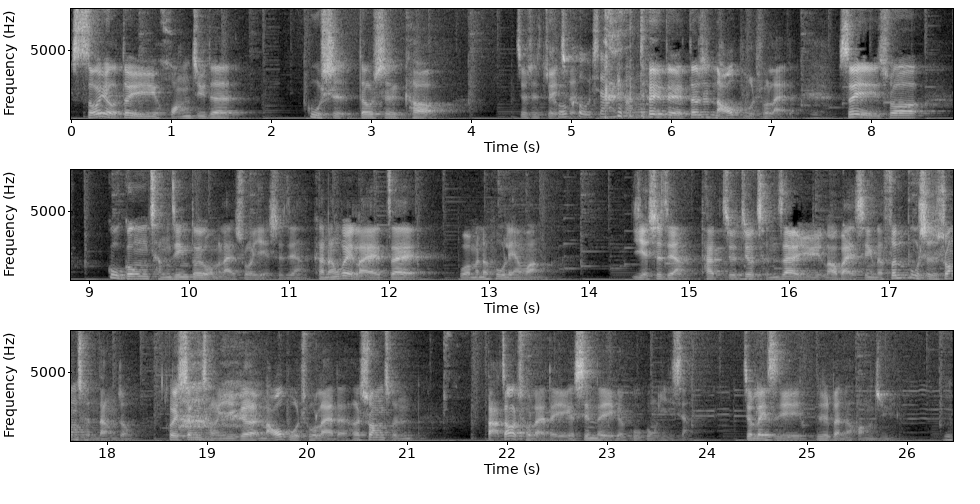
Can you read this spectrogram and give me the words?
所有对于皇居的故事都是靠就是嘴唇，口相传。对对，都是脑补出来的。所以说，故宫曾经对我们来说也是这样，可能未来在我们的互联网也是这样，它就就存在于老百姓的分布式双唇当中，会生成一个脑补出来的和双唇打造出来的一个新的一个故宫意象，就类似于日本的皇居。嗯，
